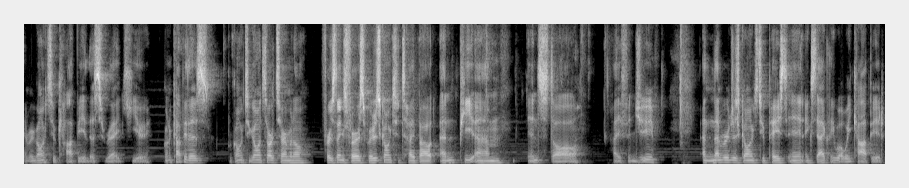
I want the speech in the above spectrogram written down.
and we're going to copy this right here. We're going to copy this. We're going to go into our terminal. First things first, we're just going to type out npm install hyphen g, and then we're just going to paste in exactly what we copied.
